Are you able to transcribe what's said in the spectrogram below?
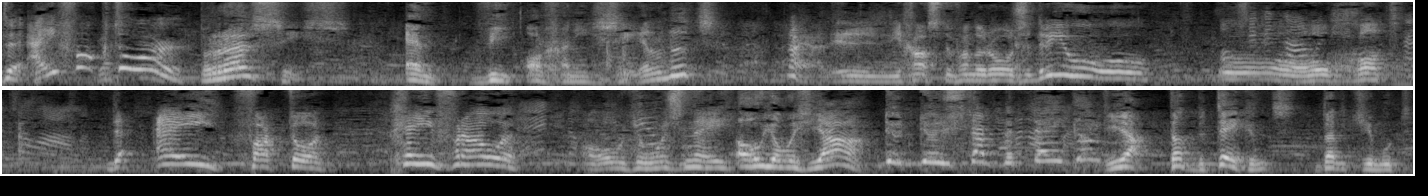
de ei-factor. Precies. En wie organiseren het? Nou ja, die, die gasten van de Roze Driehoek. Oh, oh, god. De ei-factor. Geen vrouwen. Oh, jongens, nee. Oh, jongens, ja. dus dat betekent... Ja, dat betekent dat ik je moet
